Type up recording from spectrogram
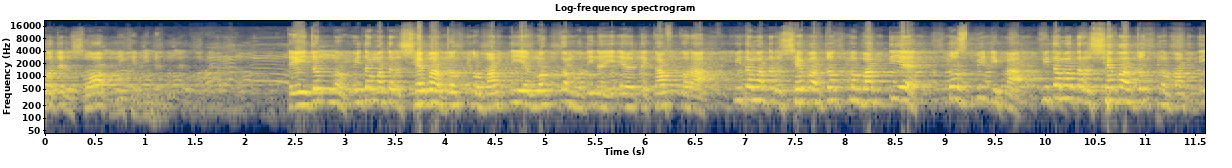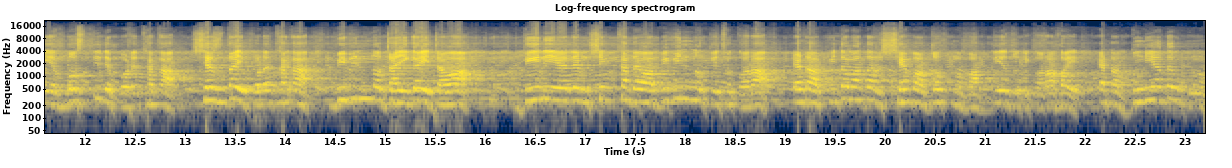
হজের সোয়াব লিখে দিবেন। এই জন্য পিতামাতার সেবা যত্ন বাদ দিয়ে মক্কা, মদিনায় এতে কাফ করা, পিতামাতার সেবা যত্ন বাদ দিয়ে তসবি টিপা, পিতামাতার সেবা যত্ন বাদ দিয়ে মসজিদে পড়ে থাকা, সেজদায় পড়ে থাকা, বিভিন্ন জায়গায় যাওয়া দিনই এলেম, শিক্ষা দেওয়া, বিভিন্ন কিছু করা, এটা পিতামাতার সেবা, যত্ন, বাদ দিয়ে যদি করা হয়, এটা দুনিয়াতেও কোনো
